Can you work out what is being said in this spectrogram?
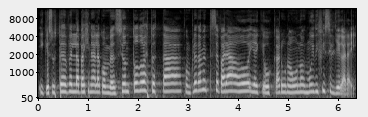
y que si ustedes ven la página de la convención, todo esto está completamente separado y hay que buscar uno a uno, es muy difícil llegar ahí.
